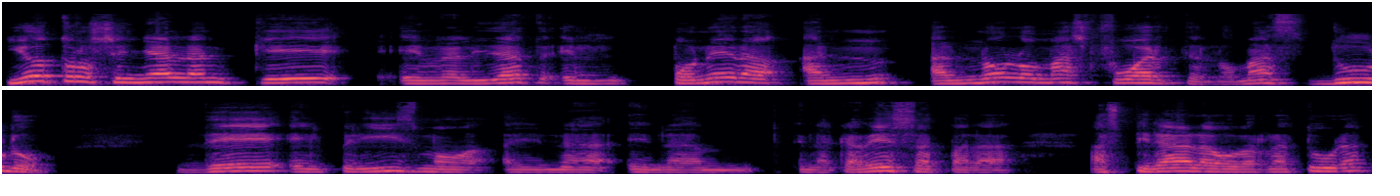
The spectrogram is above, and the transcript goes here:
Y otros señalan que en realidad el, poner a, no lo más fuerte, lo más duro del el priismo en la, en, la, en la cabeza para aspirar a la gobernatura,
